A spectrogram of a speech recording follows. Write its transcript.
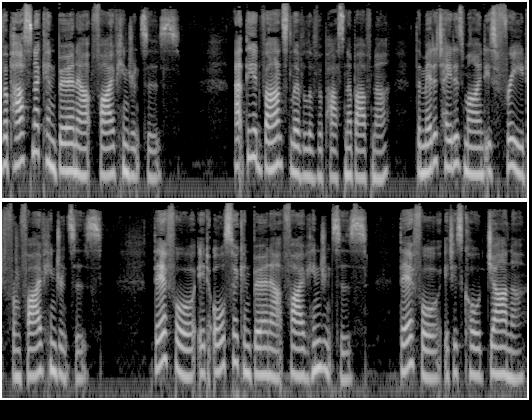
Vipassana can burn out five hindrances. At the advanced level of Vipassana Bhavana, the meditator's mind is freed from five hindrances. Therefore, it also can burn out five hindrances. Therefore, it is called jhana.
